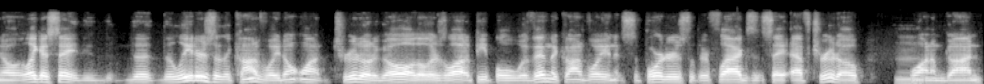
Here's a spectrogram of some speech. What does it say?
you know, like I say, the, the, the leaders of the convoy don't want Trudeau to go, although there's a lot of people within the convoy and its supporters with their flags that say F Trudeau Mm. want him gone.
